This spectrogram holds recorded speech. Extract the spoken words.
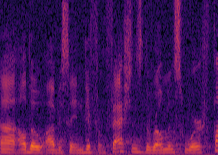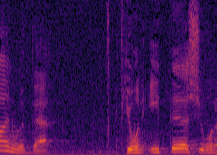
uh, although obviously in different fashions, the Romans were fine with that. If you want to eat this, you want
